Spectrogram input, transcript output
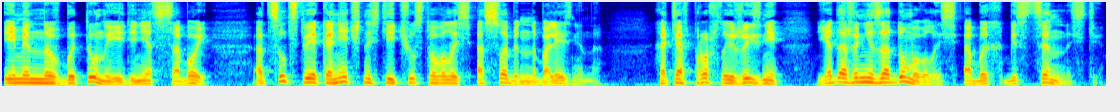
Именно в быту наедине с собой отсутствие конечностей чувствовалось особенно болезненно, хотя в прошлой жизни я даже не задумывалась об их бесценности.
